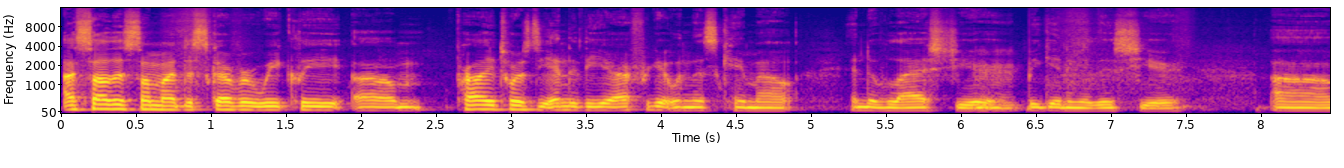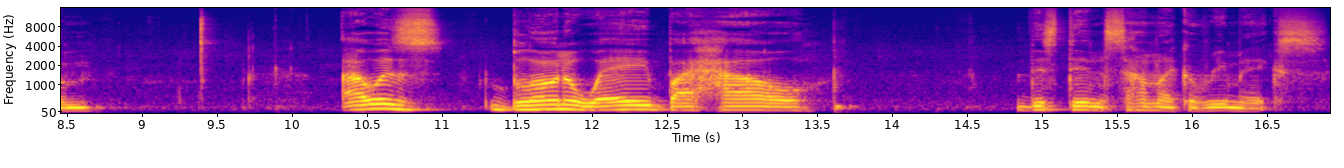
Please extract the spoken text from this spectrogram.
i saw this on my discover weekly um probably towards the end of the year i forget when this came out end of last year beginning of this year um i was blown away by how this didn't sound like a remix.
